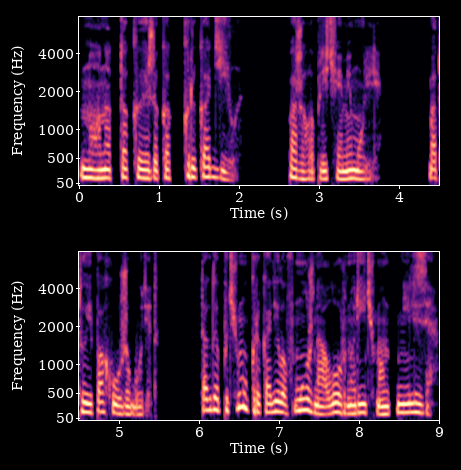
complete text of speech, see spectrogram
«Но она такая же, как крокодилы», — пожала плечами Молли. «А то и похуже будет. Тогда почему крокодилов можно, а Лорну Ричмонд нельзя?»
